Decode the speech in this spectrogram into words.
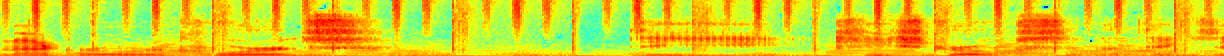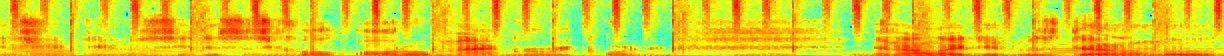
macro records the keystrokes and the things that you do. See, this is called Auto Macro Recorder. And all I did was download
